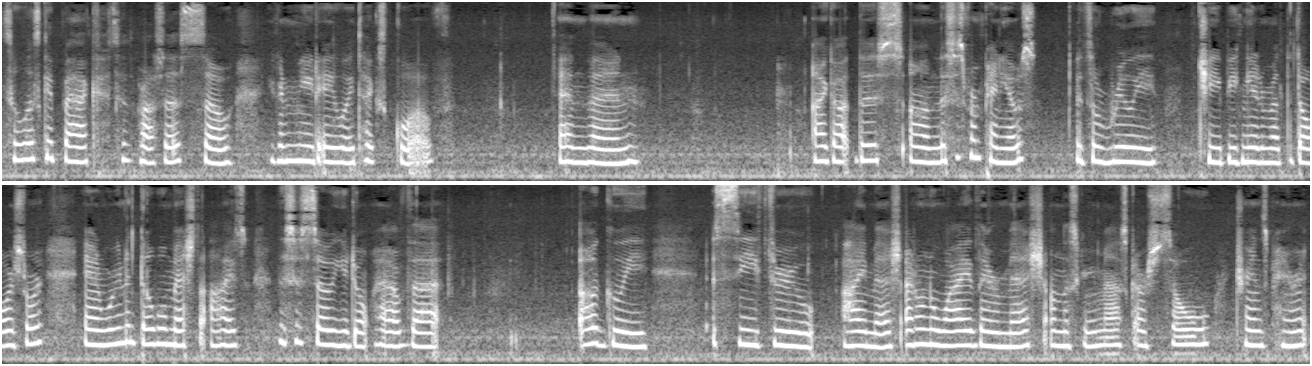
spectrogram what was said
So let's get back to the process. So you're going to need a latex glove. And then I got this, um, this is from Panios. It's a really cheap. You can get them at the dollar store. And we're going to double mesh the eyes. This is so you don't have that ugly see-through eye mesh. I don't know why their mesh on the Scream mask are so transparent,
